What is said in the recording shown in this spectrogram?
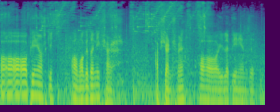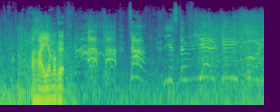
O, o, o, o, pieniążki. O, mogę do niej wsiąść. A wsiądźmy. O, ile pieniędzy. Aha, ja mogę... Ha, ha, tak! Jestem w wielkiej kuli!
